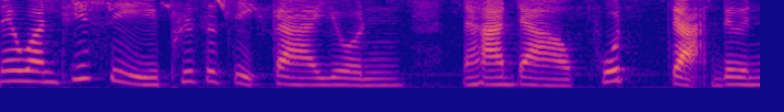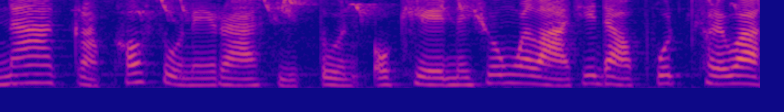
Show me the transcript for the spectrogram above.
ในวันที่ 4 พฤศจิกายนนะคะดาวพุธจะเดินหน้ากลับเข้าสู่ในราศีตุลโอเค ในช่วงเวลาที่ดาวพุธเขาเรียกว่า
